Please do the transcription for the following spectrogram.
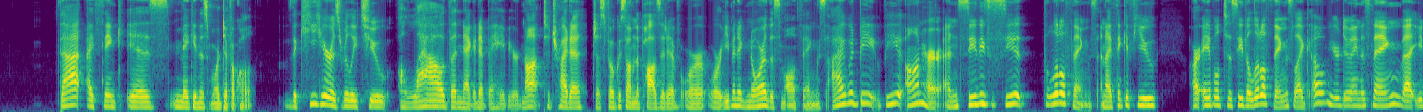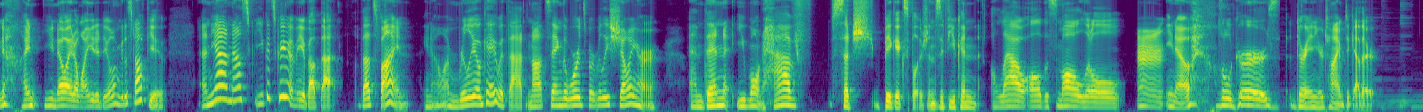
That, I think, is making this more difficult the key here is really to allow the negative behavior, not to try to just focus on the positive or or even ignore the small things. I would be be on her and see these see it the little things. And I think if you are able to see the little things like, oh, you're doing this thing that you know I you know I don't want you to do, I'm going to stop you. And yeah, now you could scream at me about that. That's fine. You know, I'm really okay with that. Not saying the words, but really showing her. And then you won't have such big explosions if you can allow all the small little uh, you know little gurs during your time together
